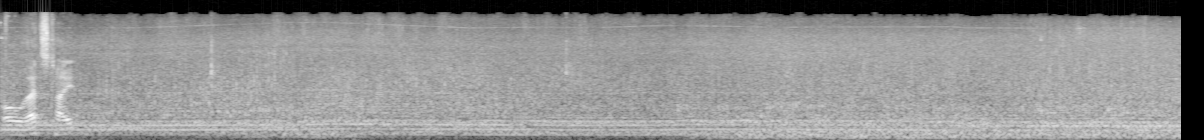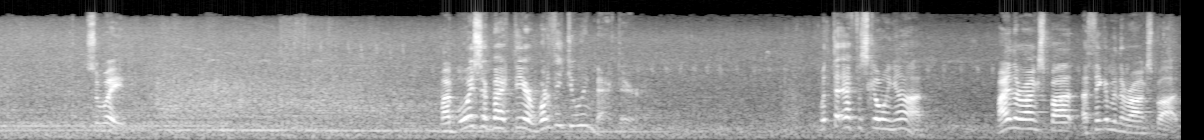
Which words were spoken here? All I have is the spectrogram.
Oh, that's tight. So wait. My boys are back there. What are they doing back there? What the F is going on? Am I in the wrong spot? I think I'm in the wrong spot.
